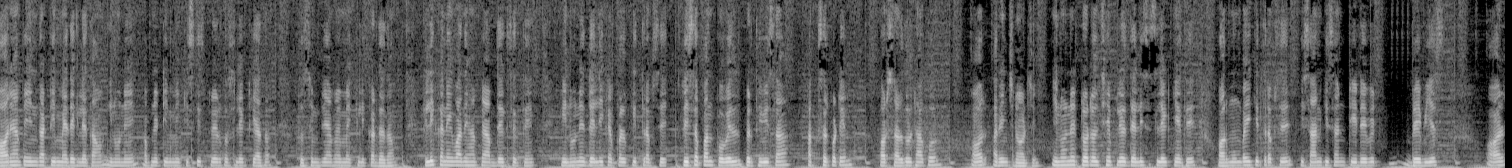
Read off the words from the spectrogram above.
और यहाँ पे इनका टीम मैं देख लेता हूँ। इन्होंने अपनी टीम में किस किस प्लेयर को सिलेक्ट किया था? तो सिंपली यहाँ पे मैं क्लिक कर देता हूँ। क्लिक करने के बाद यहाँ पे आप देख सकते हैं, इन्होंने दिल्ली कैपिटल की तरफ़ से ऋषभ पंत पोवेल, पृथ्वी शाह, अक्षर पटेल और सरदुल ठाकुर और अरेंज नॉर्ज इन्होंने टोटल छः प्लेयर दिल्ली से सिलेक्ट किए थे और मुंबई की तरफ़ से Ishan Kishan T David Brevis और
